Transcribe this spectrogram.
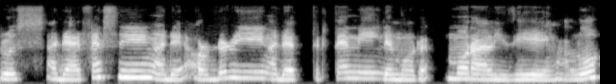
Terus ada advising ada ordering ada entertaining dan moralizing. Lalu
